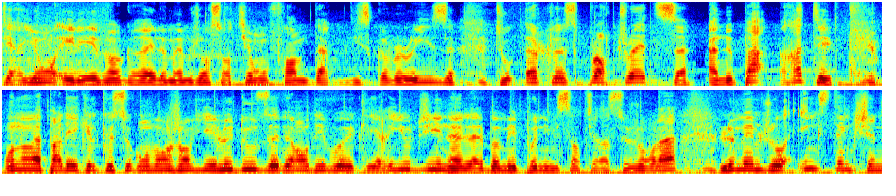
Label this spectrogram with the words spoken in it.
Therion et les Evergrey le même jour sortiront From Dark Discoveries to Earthless Portraits à ne pas rater. On en a parlé quelques secondes en janvier. Le 12, vous avez rendez-vous avec les Ryujin. L'album éponyme sortira ce jour-là. Le même jour, Extinction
